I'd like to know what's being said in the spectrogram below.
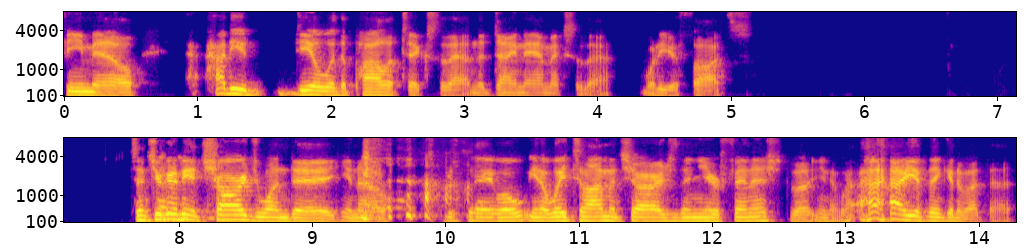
female? How do you deal with the politics of that and the dynamics of that? What are your thoughts? since you're going to be in charge one day, you know, you say, well, you know, wait till I'm in charge, then you're finished. But, you know, how are you thinking about that?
